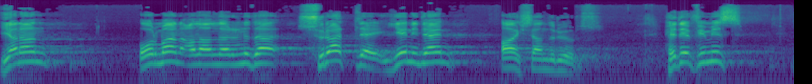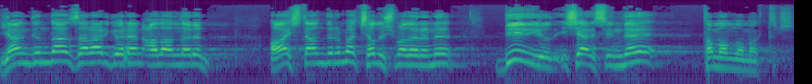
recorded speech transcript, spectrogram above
Yanan orman alanlarını da süratle yeniden ağaçlandırıyoruz. Hedefimiz yangından zarar gören alanların ağaçlandırma çalışmalarını bir yıl içerisinde tamamlamaktır.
